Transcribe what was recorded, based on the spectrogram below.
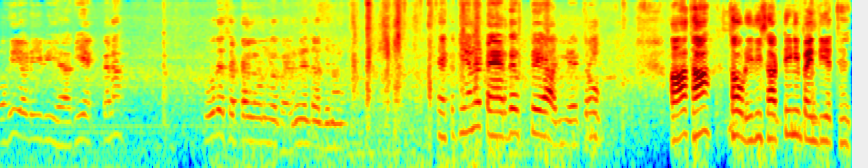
ਉਹੀ ਅੜੀ ਵੀ ਹੈਗੀ ਇੱਕ ਨਾ। ਉਹਦੇ ਸੱਟਾਂ ਲਾਉਣੀਆਂ ਪੈਣਗੀਆਂ ਚੱਜ ਨਾਲ। ਇੱਕ ਕੀ ਆ ਨਾ ਟਾਇਰ ਦੇ ਉੱਤੇ ਆ ਗਈ ਇਧਰੋਂ। ਆਹ ਥਾਂ ਥੌੜੀ ਦੀ ਸੱਟ ਹੀ ਨਹੀਂ ਪੈਂਦੀ ਇੱਥੇ।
